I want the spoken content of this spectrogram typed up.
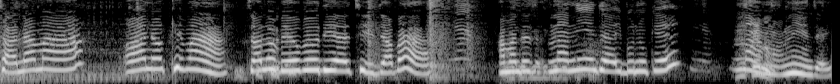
সানামা ও নক্ষী মা চলো বেউ বেউ দিয়ে আছি যাবা? আমাদের না নিয়ে যাই বুনুকে। না না নিয়ে যাই।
